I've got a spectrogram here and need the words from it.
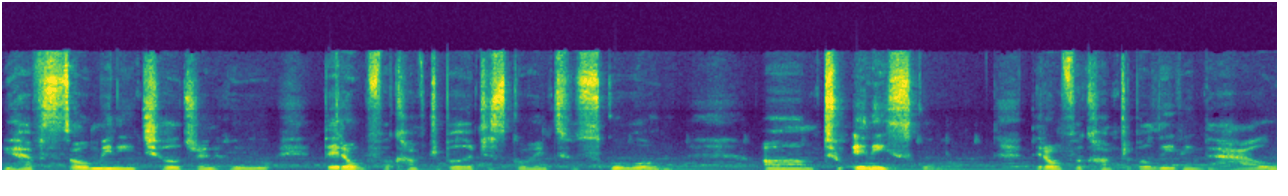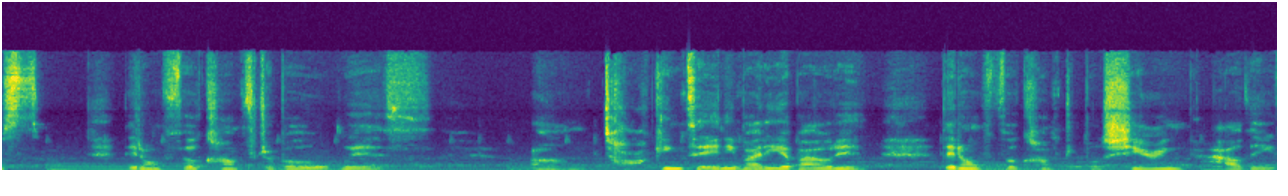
you have so many children who they don't feel comfortable just going to school, um, to any school. They don't feel comfortable leaving the house. They don't feel comfortable with um, talking to anybody about it. They don't feel comfortable sharing how they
